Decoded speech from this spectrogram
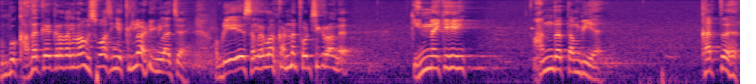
ரொம்ப கதை கேட்குறதால தான் விசுவாசிங்க கில்லாடிங்களாச்சே. அப்படியே சிலர்லாம் கண்ணை தொடச்சிக்கிறாங்க. இன்னைக்கு அந்த தம்பியை கர்த்தர்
